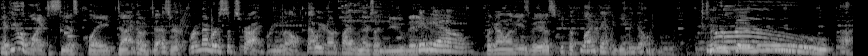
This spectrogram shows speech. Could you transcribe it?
If you would like to see us play Dino Desert, remember to subscribe, ring the bell. That way you're notified when there's a new video. Video. Click on one of these videos to keep the fun Yeah. family gaming going. Toodaloo! Ah.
